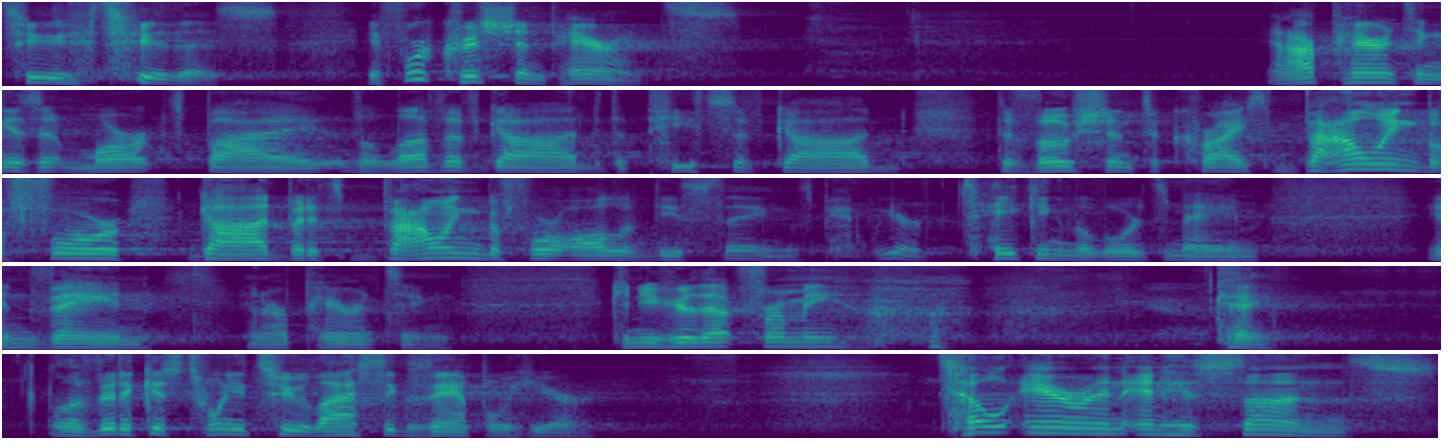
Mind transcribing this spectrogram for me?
to, to this. If we're Christian parents, and our parenting isn't marked by the love of God, the peace of God, devotion to Christ, bowing before God, but it's bowing before all of these things. Man, we are taking the Lord's name in vain in our parenting. Can you hear that from me? okay. Leviticus 22, last example here. Tell Aaron and his sons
